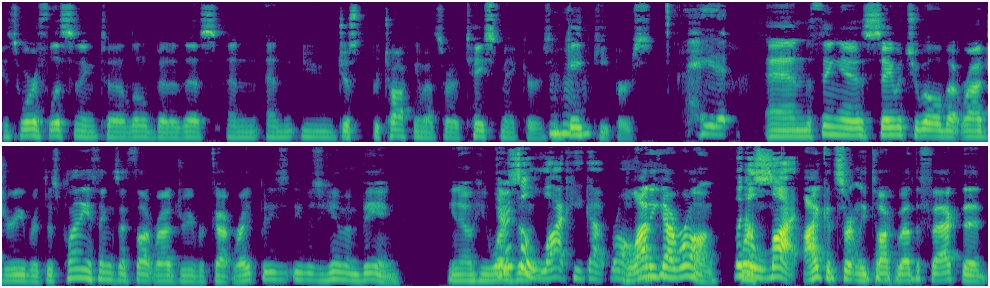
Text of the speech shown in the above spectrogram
it's worth listening to a little bit of this and and you just were talking about sort of tastemakers and Mhm. gatekeepers. I hate it. And the thing is, say what you will about Roger Ebert, there's plenty of things I thought Roger Ebert got right, but he's, he was a human being. You know, he was There's a lot he got wrong. a lot he got wrong. Like a lot. I could certainly talk about the fact that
